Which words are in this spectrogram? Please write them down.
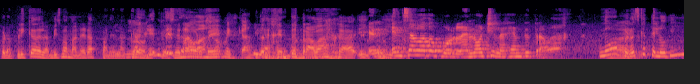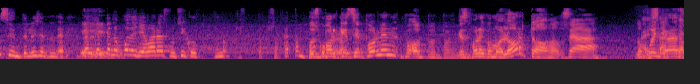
pero aplica de la misma manera para el Acron, que es enorme y la gente trabaja. Y, en, sábado por la noche la gente trabaja. No, pero es que te lo dicen, te lo dicen. La gente no puede llevar a sus hijos. Bueno, pues, pues acá tampoco. Pues porque se ponen, porque se ponen como el orto, o sea. No pueden llevar a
